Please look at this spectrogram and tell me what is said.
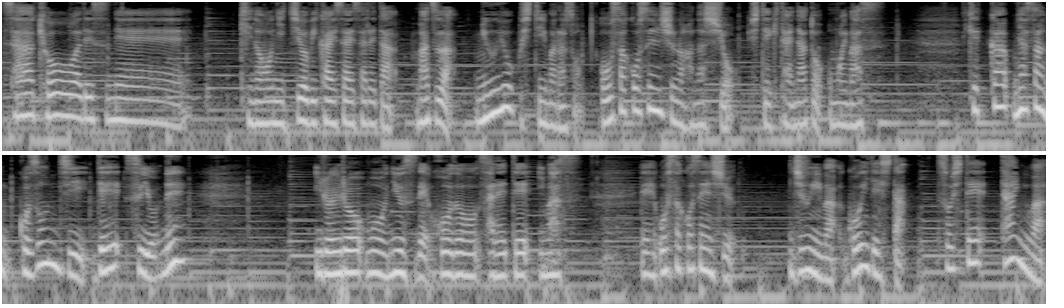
さあ今日はですね昨日日曜日開催されたまずはニューヨークシティマラソン大迫選手の話をしていきたいなと思います。結果皆さんご存知ですよね。いろいろもうニュースで報道されています、えー、大迫選手順位は5位でした。そしてタイムは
